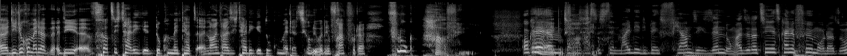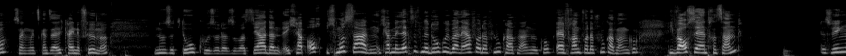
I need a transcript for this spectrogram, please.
Äh, die Dokumenta die äh, 40-teilige Dokumentation, äh, 39-teilige Dokumentation über den Frankfurter Flughafen. Okay, Meine ähm, oh, was ist denn meine Lieblingsfernsehsendung? Also da zählen jetzt keine Filme oder so. Sagen wir jetzt ganz ehrlich, keine Filme. Nur so Dokus oder sowas. Ja, dann, ich habe auch, ich muss sagen, ich habe mir letztens eine Doku über den Erfurter Flughafen angeguckt, äh, Frankfurter Flughafen angeguckt. Die war auch sehr interessant. Deswegen,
